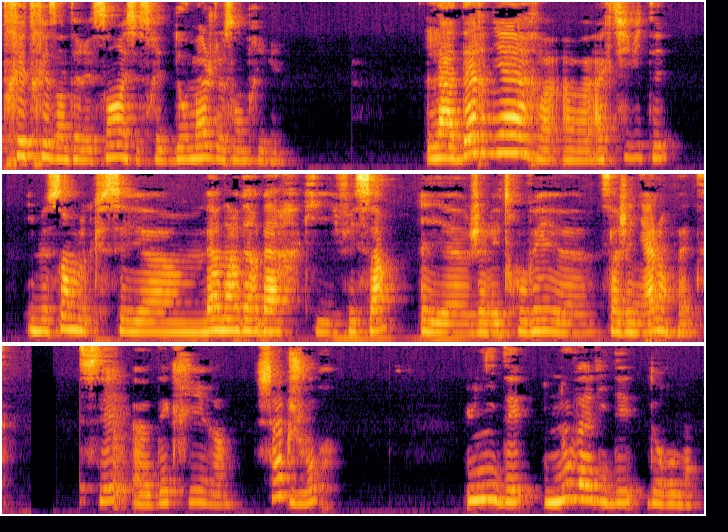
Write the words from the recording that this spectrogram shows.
très très intéressant et ce serait dommage de s'en priver. La dernière activité, il me semble que c'est Bernard Werber qui fait ça. Et j'avais trouvé ça génial en fait. C'est d'écrire chaque jour une idée, une nouvelle idée de roman.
